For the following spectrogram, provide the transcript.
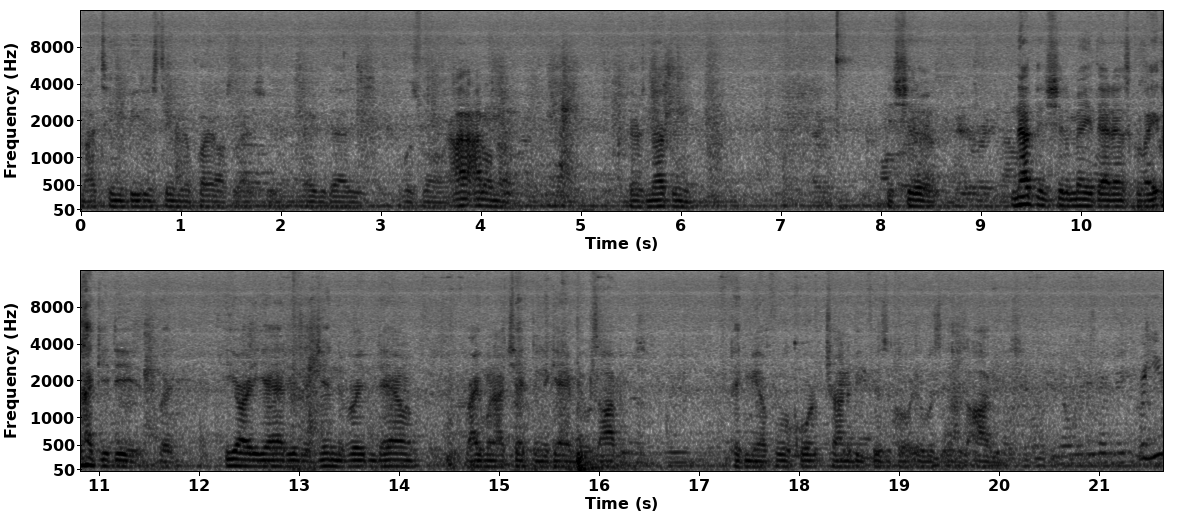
my team beat his team in the playoffs last year. Maybe that is what's wrong. I, I don't know. There's nothing. It should have. Nothing should have made that escalate like it did. But he already had his agenda written down. Right when I checked in the game, it was obvious. Pick me up full court, trying to be physical. It was it was obvious. Were you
